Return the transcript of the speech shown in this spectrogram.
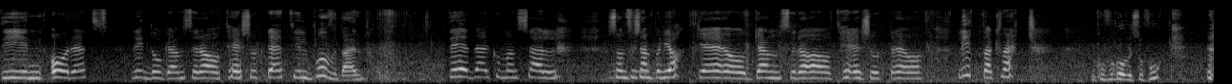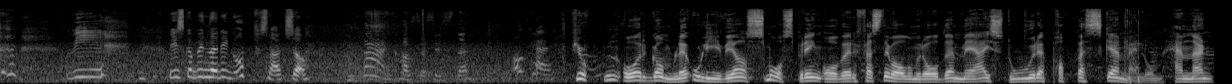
din årets riddogensere og T-skjorte til Bovdan. Det er der hvor man selger som f.eks. jakke og gensere og T-skjorte og litt av hvert. Hvorfor går vi så fort? vi, vi skal begynne å rigge opp snart, så. 14 år gamle Olivia småspringer over festivalområdet med ei stor pappeske mellom hendene.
